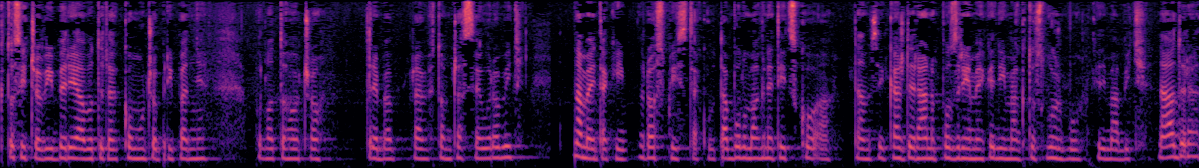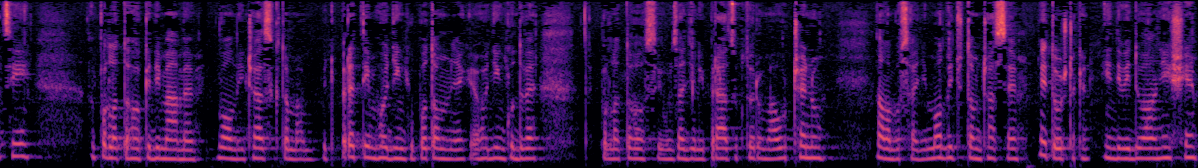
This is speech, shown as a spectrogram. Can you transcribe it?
kto si čo vyberie, alebo teda komu čo prípadne podľa toho, čo treba práve v tom čase urobiť. Máme aj taký rozpis, takú tabulu magnetickú a tam si každé ráno pozrieme, kedy má kto službu, kedy má byť na adorácii. A podľa toho, kedy máme voľný čas, kto má byť predtým hodinku, potom nejaké hodinku, dve, tak podľa toho si už zadeli prácu, ktorú má určenú alebo sa ide modliť v tom čase. Je to už také individuálnejšie.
